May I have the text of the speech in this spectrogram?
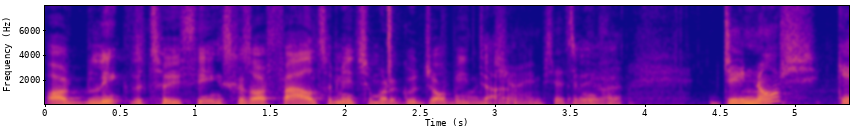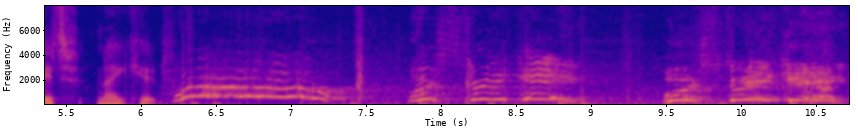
I linked the two things because I failed to mention what a good job he'd done. James, that's Anyway. awful. Do not get naked. We're streaking! We're streaking!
